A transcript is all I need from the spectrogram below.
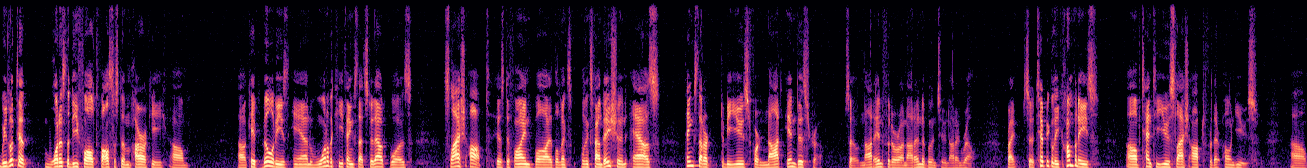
we looked at what is the default file system hierarchy um, uh, capabilities, and one of the key things that stood out was slash opt is defined by the Linux, Linux Foundation as things that are to be used for not in distro. So not in Fedora, not in Ubuntu, not in RHEL, right? So typically companies uh, tend to use slash opt for their own use. Um,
